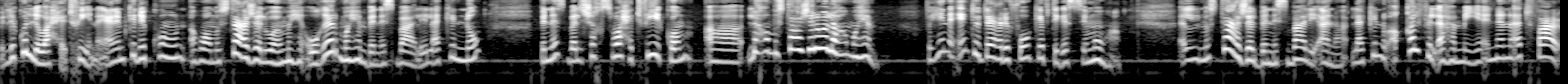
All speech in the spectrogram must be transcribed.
لكل واحد فينا. يعني يمكن يكون هو مستعجل وغير مهم بالنسبة لي لكنه بالنسبة لشخص واحد فيكم آه له مستعجل وله مهم. فهنا أنتوا تعرفوا كيف تقسموها. المستعجل بالنسبة لي أنا لكنه أقل في الأهمية إن أنا أدفع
